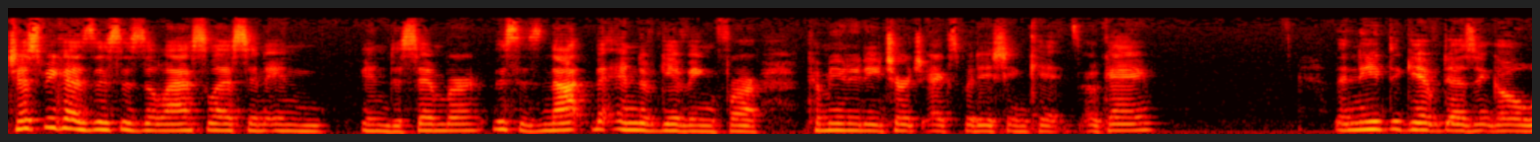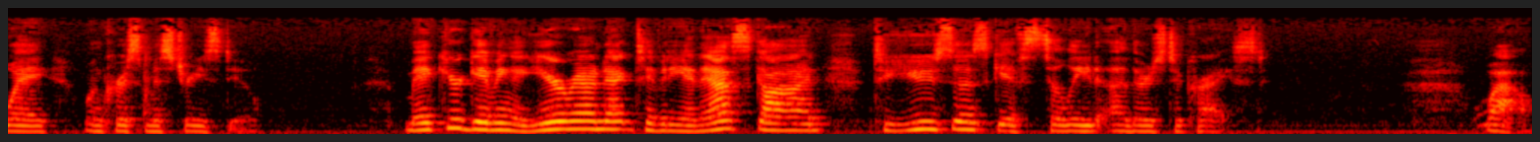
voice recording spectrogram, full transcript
Just because this is the last lesson in in December, this is not the end of giving for Community Church Expedition kids. Okay. The need to give doesn't go away when Christmas trees do. Make your giving a year round activity and ask God to use those gifts to lead others to Christ. Wow.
